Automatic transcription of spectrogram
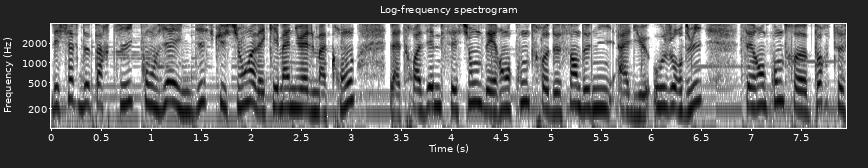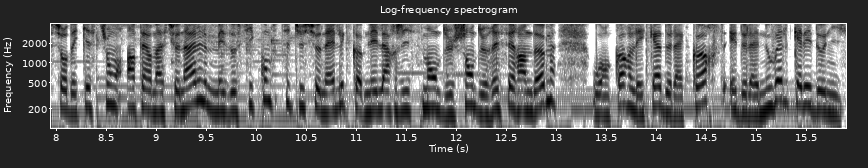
Les chefs de parti conviennent à une discussion avec Emmanuel Macron. La troisième session des rencontres de Saint-Denis a lieu aujourd'hui. Ces rencontres portent sur des questions internationales, mais aussi constitutionnelles, comme l'élargissement du champ du référendum ou encore les cas de la Corse et de la Nouvelle-Calédonie.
